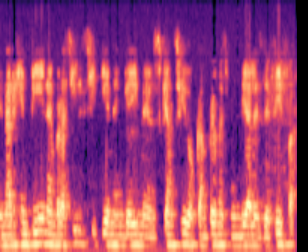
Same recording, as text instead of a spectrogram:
En Argentina, en Brasil sí tienen gamers que han sido campeones mundiales de FIFA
